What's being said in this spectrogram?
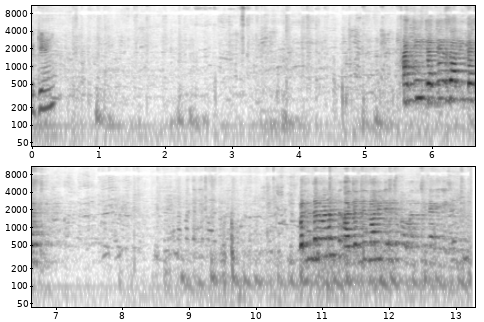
ਅੱਗੇ ਨਹੀਂ ਹਾਂਜੀ ਜੱਜਸ ਵਾਲੀ ਲਿਸਟ ਵਰਿੰਦਰ ਮੈਡਮ ਜੱਜਸ ਵਾਲੀ ਲਿਸਟ ਤੋਂ ਤੁਸੀਂ ਲੈ ਕੇ ਗਏ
